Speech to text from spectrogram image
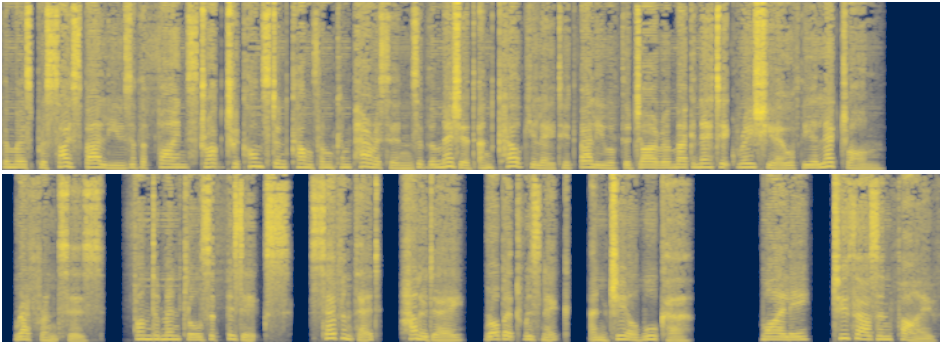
The most precise values of the fine structure constant come from comparisons of the measured and calculated value of the gyromagnetic ratio of the electron. References, Fundamentals of Physics, 7th ed., Halliday, Robert Resnick, and Jearl Walker. Wiley, 2005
